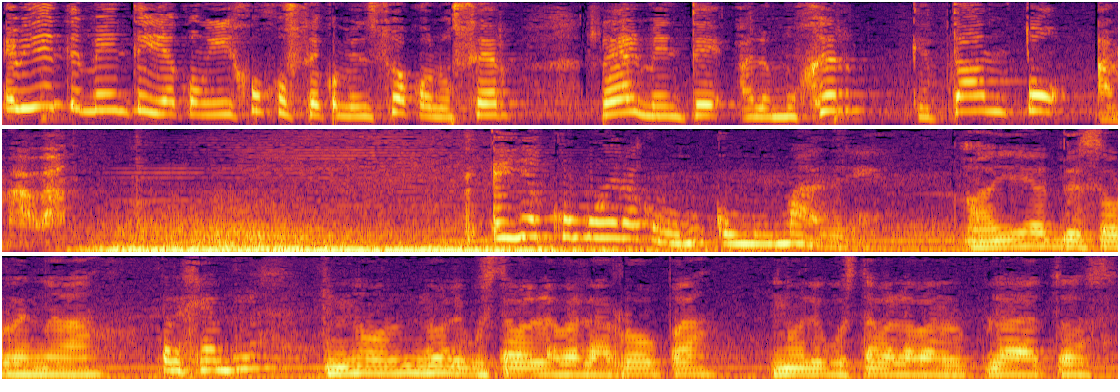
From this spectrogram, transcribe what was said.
Evidentemente ya con hijo José comenzó a conocer realmente a la mujer que tanto amaba. ¿Ella cómo era como, como madre? A ella desordenada. Por ejemplo. No, no le gustaba lavar la ropa, no le gustaba lavar los platos,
